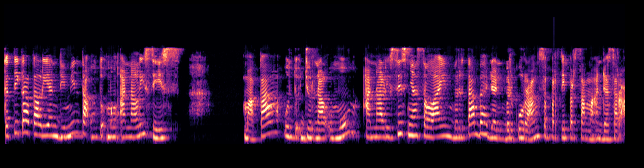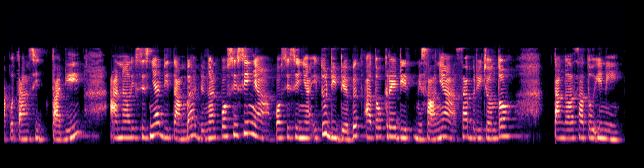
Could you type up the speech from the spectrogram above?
ketika kalian diminta untuk menganalisis maka untuk jurnal umum, analisisnya selain bertambah dan berkurang seperti persamaan dasar akuntansi tadi, analisisnya ditambah dengan posisinya. Posisinya itu di debit atau kredit. Misalnya, saya beri contoh tanggal 1 ini.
